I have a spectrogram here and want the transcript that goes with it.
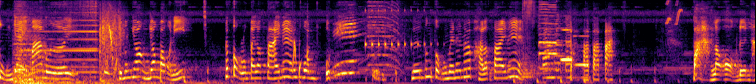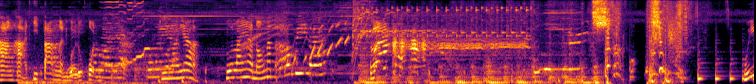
สูงใหญ่มากเลยคุณต้องย่องย่องเบากว่านี้ ถ้าตกลงไปเราตายแน่ทุกคนอุ๊ยเอ๊ะเลยต้องตกลงไปในหน้าผาเราตายแน่ตามมาตามปะปะปะ ปะเราออกเดินทางหาที่ตั้งกันดีกว่าทุกคน ตัวอะไรอะตัวอะไรอะ ตัวอะไรอะน้องหน้าตาเอาวิ่งนะอุ้ย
